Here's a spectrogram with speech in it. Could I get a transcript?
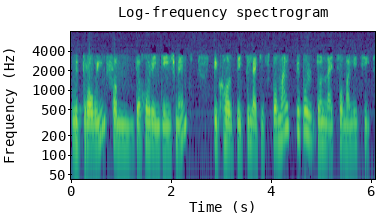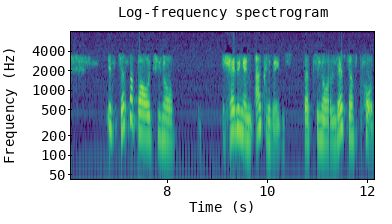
withdrawing from the whole engagement because they feel like it's formal. People don't like formality. It's just about, you know, having an agreement that, you know, let's just pause.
